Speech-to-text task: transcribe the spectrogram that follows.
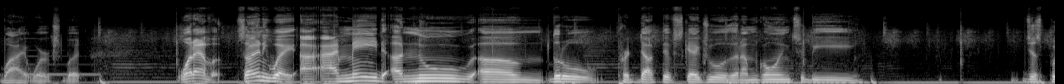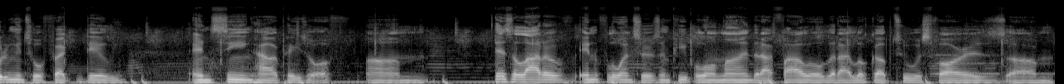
why it works. But whatever. So anyway, I, I made a new um, little productive schedule that I'm going to be just putting into effect daily and seeing how it pays off. Um, there's a lot of influencers and people online that I follow that I look up to as far as um,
